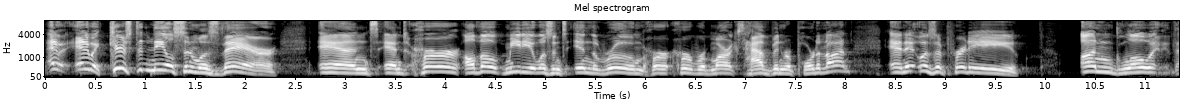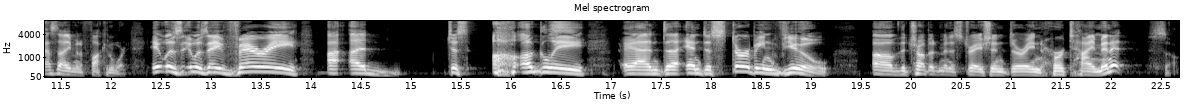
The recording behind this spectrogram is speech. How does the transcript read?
Anyway, anyway, Kirstjen Nielsen was there and and her although media wasn't in the room her her remarks have been reported on. And it was a pretty unglowing that's not even a fucking word. It was it was a very uh, a just ugly and uh, and disturbing view of the Trump administration during her time in it. So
